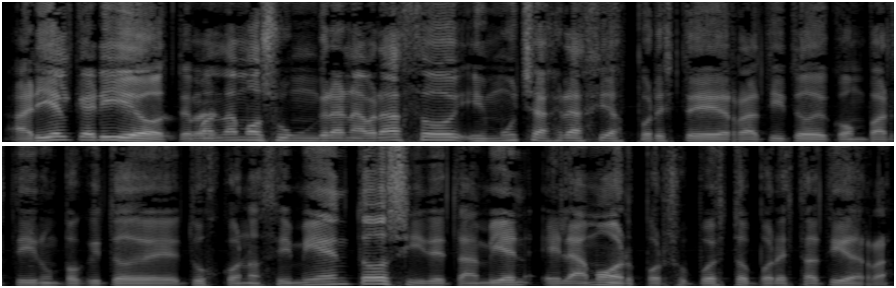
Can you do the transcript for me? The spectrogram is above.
Ariel querido, te mandamos un gran abrazo y muchas gracias por este ratito de compartir un poquito de tus conocimientos y de también el amor, por supuesto, por esta tierra.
